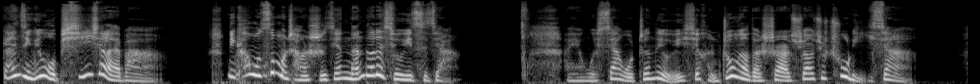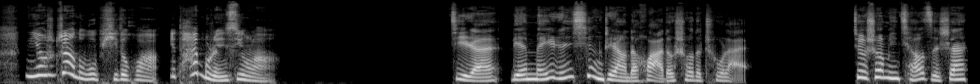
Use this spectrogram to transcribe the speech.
赶紧给我批下来吧！你看我这么长时间难得的休一次假，哎呀，我下午真的有一些很重要的事儿需要去处理一下。你要是这样都不批的话，也太不人性了。既然连没人性这样的话都说得出来，就说明乔子山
